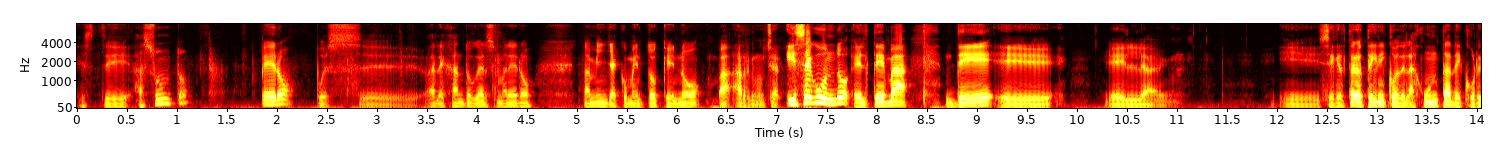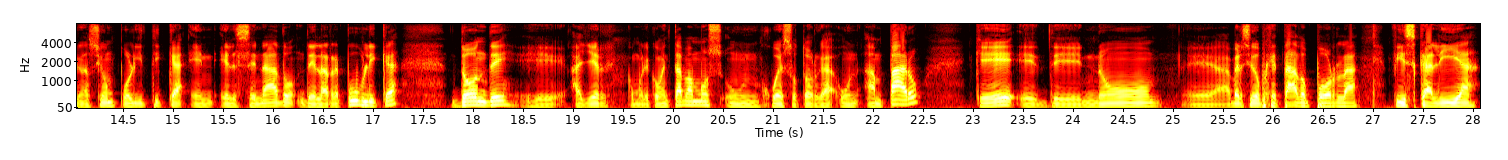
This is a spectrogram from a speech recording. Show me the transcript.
este asunto pero pues eh, Alejandro Gertz Manero también ya comentó que no va a renunciar. Y segundo, el tema de eh, el eh, secretario técnico de la Junta de Coordinación Política en el Senado de la República, donde ayer, como le comentábamos, un juez otorga un amparo que de no haber sido objetado por la Fiscalía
